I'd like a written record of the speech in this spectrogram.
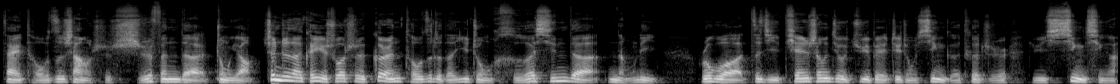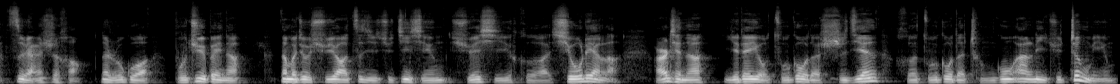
在投资上是十分的重要，甚至呢，可以说是个人投资者的一种核心的能力。如果自己天生就具备这种性格特质与性情啊，自然是好。那如果不具备呢，那么就需要自己去进行学习和修炼了。而且呢，也得有足够的时间和足够的成功案例去证明，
